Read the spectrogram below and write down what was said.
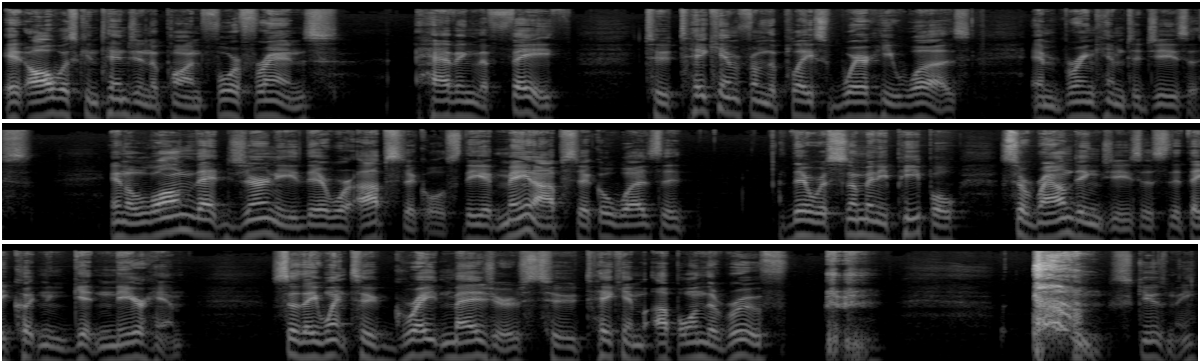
it all was contingent upon four friends having the faith to take him from the place where he was and bring him to Jesus. And along that journey, there were obstacles. The main obstacle was that there were so many people surrounding Jesus that they couldn't get near him. So they went to great measures to take him up on the roof. Excuse me.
